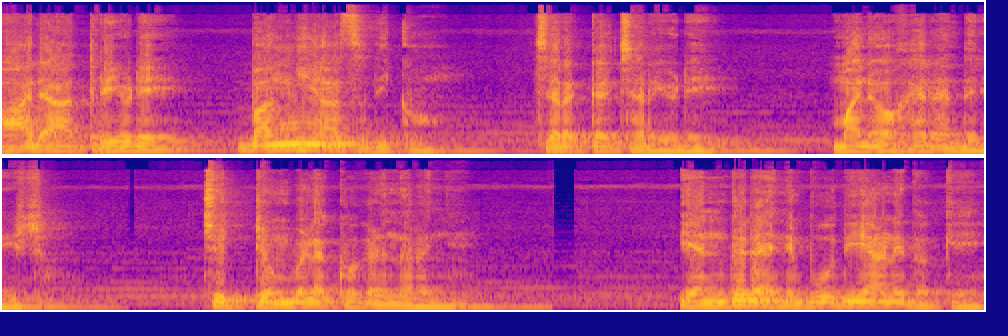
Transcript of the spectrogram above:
ആ രാത്രിയുടെ ഭംഗി ആസ്വദിക്കൂ ചിറക്കൽ ചറയുടെ മനോഹര അന്തരീക്ഷം. ചുറ്റും വിളക്കുകൾ നിറഞ്ഞ്. എന്തൊരു അനുഭൂതിയാണിതൊക്കെ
